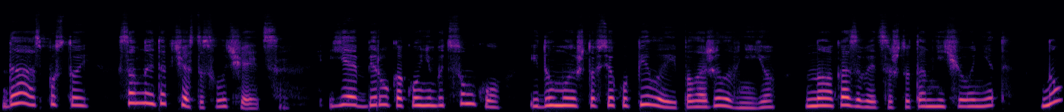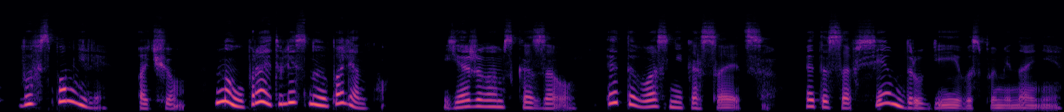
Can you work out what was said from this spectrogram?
Да, с пустой. Со мной так часто случается. Я беру какую-нибудь сумку и думаю, что все купила и положила в нее. Но оказывается, что там ничего нет. Ну, вы вспомнили? О чем? Ну, про эту лесную полянку. Я же вам сказал, это вас не касается. Это совсем другие воспоминания.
